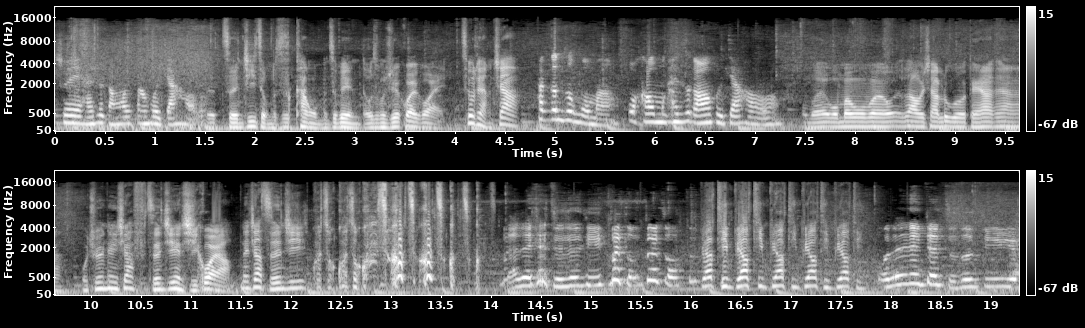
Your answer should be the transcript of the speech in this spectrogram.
所以还是赶快放回家好了。这直升机怎么是看我们这边？我怎么觉得怪怪？只有两架。他跟着我们，我靠，我们还是赶快回家好了。我们我们我们绕一下路哦。等一下等一下，我觉得那架直升机很奇怪啊！那架直升机，快走快走快走快走快走快走！快走然后那架直升机，快走快走！不要停不要停不要停不要停不要停我在那架直升机有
